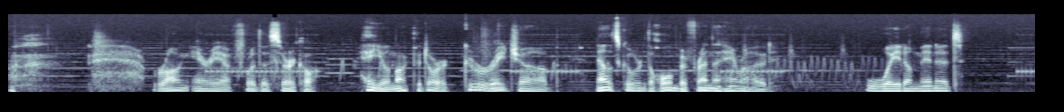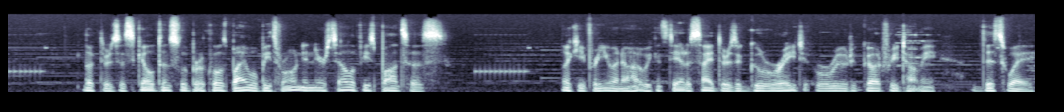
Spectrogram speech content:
wrong area for the circle. Hey, you'll knock the door. Great job. Now let's go over to the hole and befriend the hammerhood. Wait a minute. Look, there's a skeleton slooper close by. We'll be thrown in your cell if he spots us. Lucky for you, I know how we can stay out of sight. There's a great route Godfrey taught me. This way.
